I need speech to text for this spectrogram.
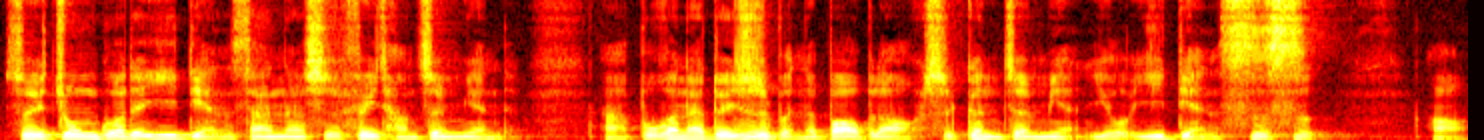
所以中国的一点三呢是非常正面的啊。不过呢，对日本的报道是更正面，有一点四四啊。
